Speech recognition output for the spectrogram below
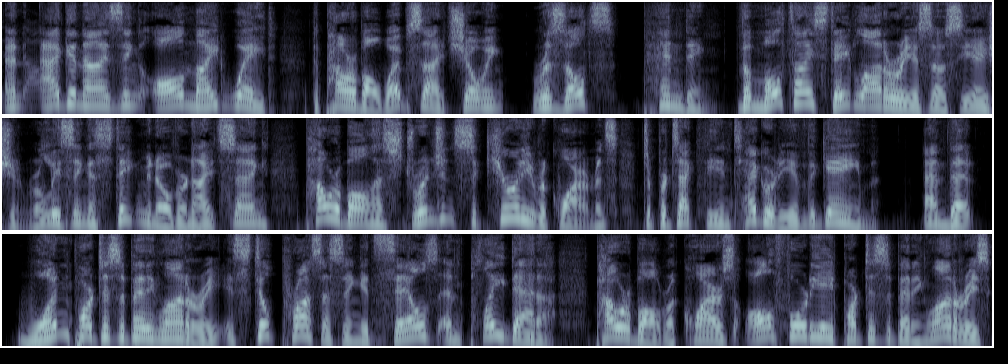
an agonizing all-night wait, the Powerball website showing results pending. The Multi-State Lottery Association releasing a statement overnight saying Powerball has stringent security requirements to protect the integrity of the game, and that one participating lottery is still processing its sales and play data. Powerball requires all 48 participating lotteries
